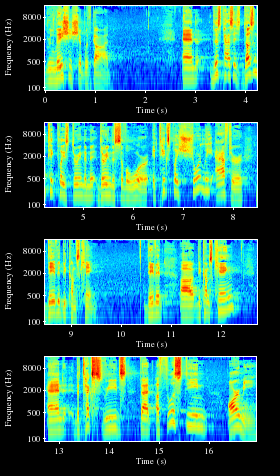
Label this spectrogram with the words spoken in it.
relationship with God and this passage doesn't take place during the, during the Civil War, it takes place shortly after David becomes king. David uh, becomes king, and the text reads that a Philistine army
